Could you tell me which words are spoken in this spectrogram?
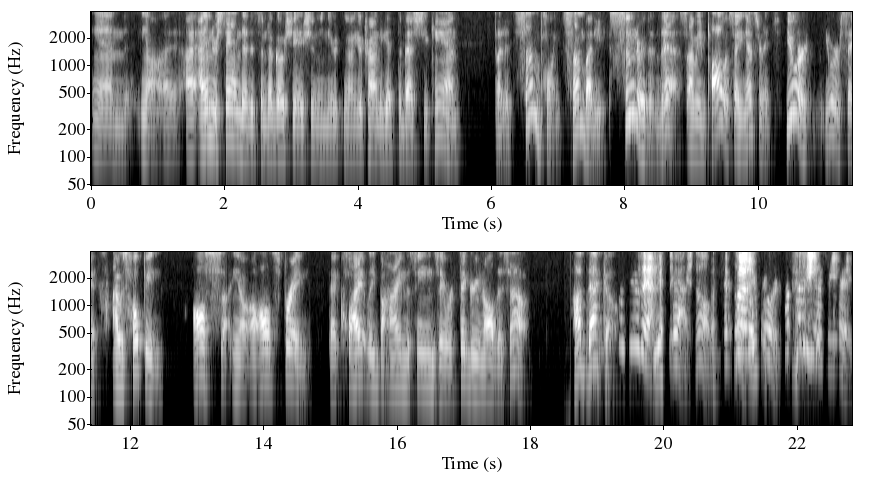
And you know, I, I understand that it's a negotiation, and you're you know you're trying to get the best you can. But at some point, somebody sooner than this. I mean, Paul was saying yesterday. You were you were saying I was hoping all you know all spring that quietly behind the scenes they were figuring all this out. How'd that go? Do that. Yeah, no, no they weren't. The NBA,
